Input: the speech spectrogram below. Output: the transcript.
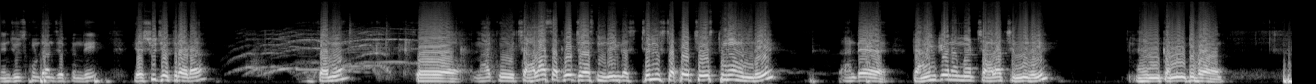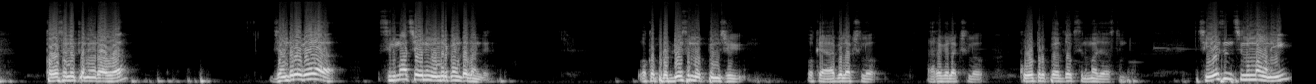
నేను చూసుకుంటా అని చెప్పింది. యశు చిత్రాడా? తను సో నాకు చాలా సపోర్ట్ చేస్తుంది. ఇంకా స్టిల్ సపోర్ట్ చేస్తూనే ఉంది. అంటే థ్యాంక్ యూ అన్నమాట చాలా చిన్నది. And coming to the Kausalya తనరావు జనరల్గా సినిమా చేయడం అందరికీ ఉంటుందండి. ఒక ప్రొడ్యూసర్ ఒప్పించి ఒక యాభై లక్షలు అరవై లక్షలు కోటి రూపాయలతో ఒక సినిమా చేస్తుంటాం. చేసిన సినిమాని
